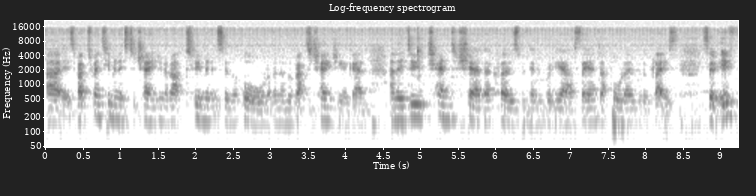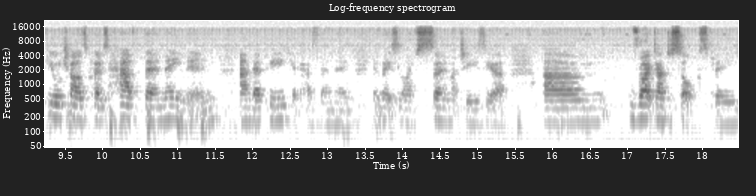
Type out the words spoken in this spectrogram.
uh, it's about 20 minutes to change and about two minutes in the hall, and then we're back to changing again. And they do tend to share their clothes with everybody else. They end up all over the place. So if your child's clothes have their name in and their PE kit has their name, it makes life so much easier. Um, right down to socks, please,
